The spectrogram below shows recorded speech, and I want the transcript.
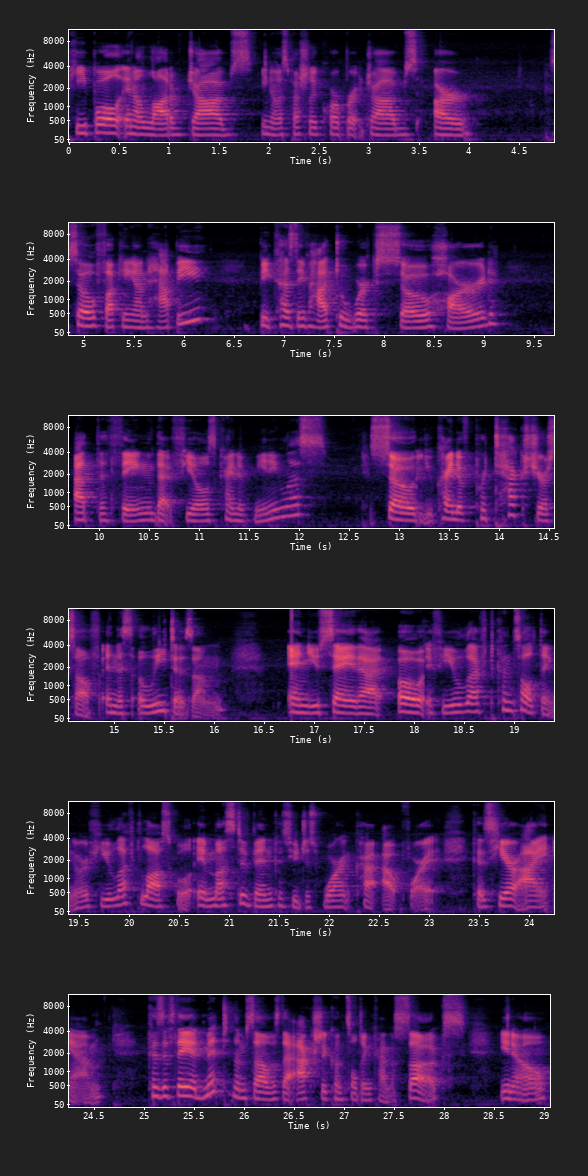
people in a lot of jobs, you know, especially corporate jobs, are so fucking unhappy because they've had to work so hard at the thing that feels kind of meaningless. So you kind of protect yourself in this elitism. And you say that, oh, if you left consulting or if you left law school, it must have been because you just weren't cut out for it. Because here I am. Because if they admit to themselves that actually consulting kind of sucks, you know,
